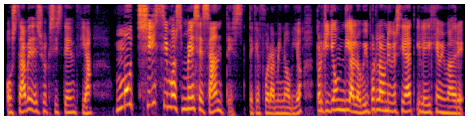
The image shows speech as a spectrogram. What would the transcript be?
o sabe de su existencia muchísimos meses antes de que fuera mi novio, porque yo un día lo vi por la universidad y le dije a mi madre,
